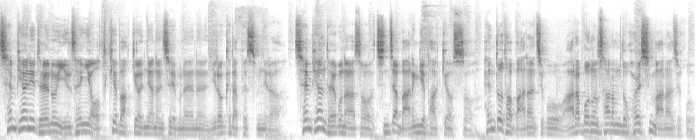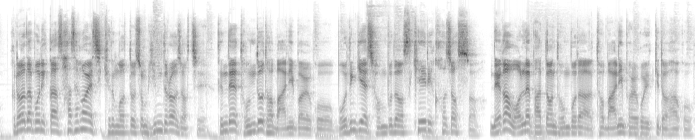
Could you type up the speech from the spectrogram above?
챔피언이 된 후 인생이 어떻게 바뀌었냐는 질문에는 이렇게 답했습니다. 챔피언 되고 나서 진짜 많은 게 바뀌었어. 팬도 더 많아지고 알아보는 사람도 훨씬 많아지고 그러다 보니까 사생활 지키는 것도 좀 힘들어졌지. 근데 돈도 더 많이 벌고 모든 게 전부 더 스케일이 커졌어. 내가 원래 받던 돈보다 더 많이 벌고 있기도 하고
